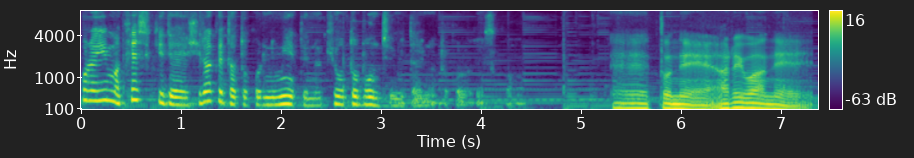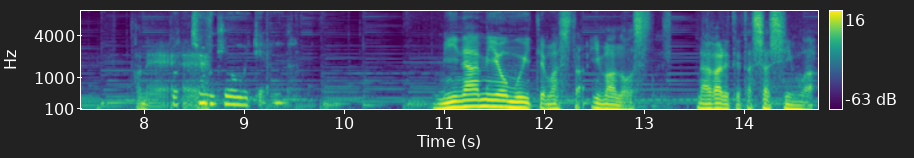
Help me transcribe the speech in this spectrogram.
これ今景色で開けたところに見えてるのは京都盆地みたいなところですか？えっ、とねあれはねとねどっち向きを見てるんだ？南を向いてました今の流れてた写真は。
